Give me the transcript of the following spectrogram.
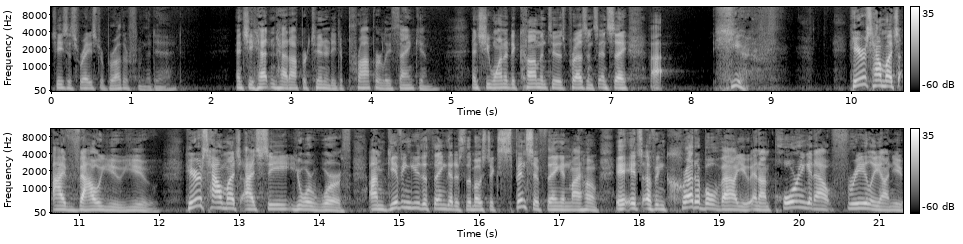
Jesus raised her brother from the dead, and she hadn't had opportunity to properly thank him. And she wanted to come into his presence and say, uh, Here, here's how much I value you. Here's how much I see your worth. I'm giving you the thing that is the most expensive thing in my home. It's of incredible value, and I'm pouring it out freely on you.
